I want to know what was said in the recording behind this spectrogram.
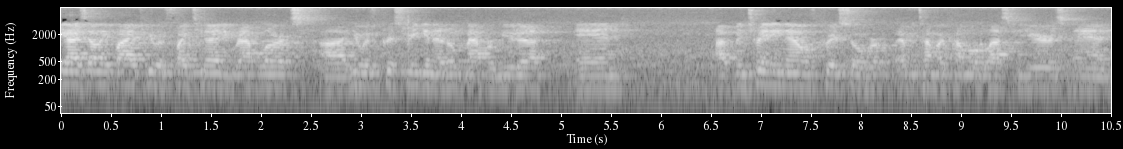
guys, Elliott Bayev here with Fight United Grapple Arts. Uh, here with Chris Regan at OpenMat Bermuda, and I've been training now with Chris over every time I come over the last few years. And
